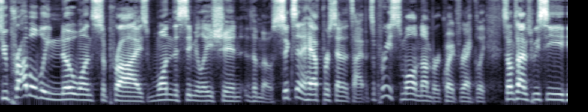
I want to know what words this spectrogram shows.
to probably no one's surprise, won the simulation the most. Six and a half percent of the time. It's a pretty small number, quite frankly. Sometimes we see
